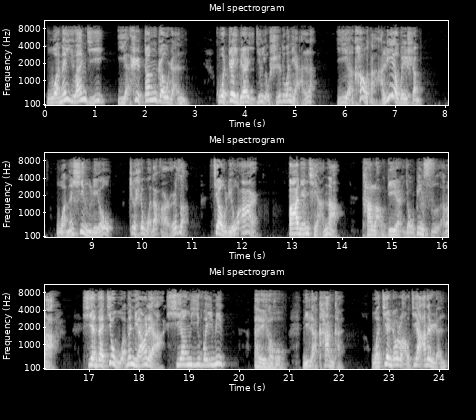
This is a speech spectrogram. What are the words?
我们原籍也是登州人，过这边已经有十多年了，也靠打猎为生。我们姓刘，这是我的儿子，叫刘二。八年前呐，他老爹有病死了，现在就我们娘俩相依为命。哎呦！你俩看看，我见着老家的人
